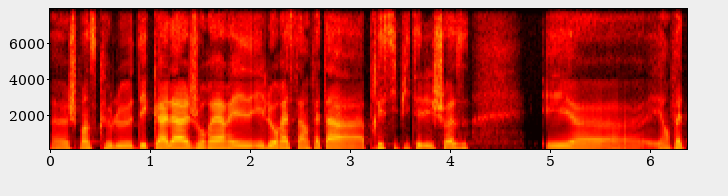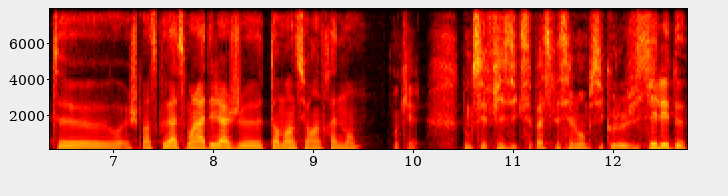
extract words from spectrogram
Euh, je pense que le décalage horaire et, le reste, en fait, a précipité les choses. Et, euh, en fait, euh, je pense qu'à ce moment-là, déjà, je tombe en surentraînement. Ok. Donc c'est physique, c'est pas spécialement psychologique. C'est les deux.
